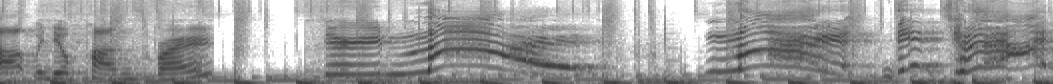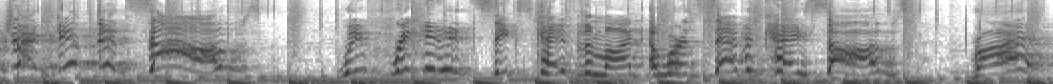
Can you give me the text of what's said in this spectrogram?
up with your puns, bro? Dude, Mo! Mo! Did 200 gifted subs! We freaking hit 6k for the month and we're at 7k subs, right?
